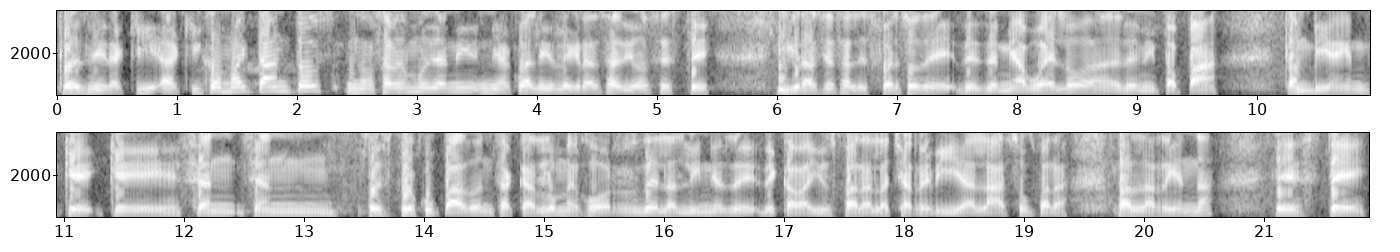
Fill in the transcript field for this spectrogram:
Pues mira, aquí, aquí como hay tantos, no sabemos ya ni, ni, a cuál irle, gracias a Dios, este, y gracias al esfuerzo de, desde mi abuelo, de mi papá, también que, se, han, se han pues preocupado en sacar lo mejor de las líneas de, caballos para la charrería, lazo, para, para la rienda. Este,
